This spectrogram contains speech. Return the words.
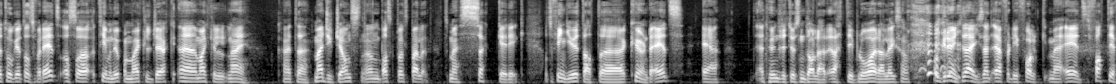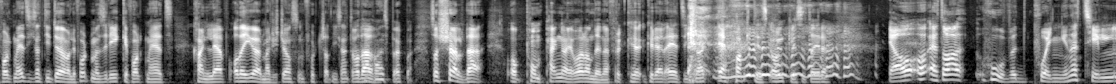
det tok ut oss for aids, og så teamer de opp med Michael Jack eh, Michael, nei, hva heter det? Magic Johnson, en basketballspiller som er søkkerik. Og så finner de ut at kuren til aids er 100 000 dollar rett i blodåra. Liksom. Og grunnen til det sant, er fordi folk med aids, fattige folk med aids sant, de dør veldig fort, mens rike folk med aids kan leve. Og det gjør Magic Johnson fortsatt. Det var det det var en spøk på. Så sjøl det, å pumpe penger i årene dine for å kurere aids, sant, er faktisk ordentlig satire. Ja, og et av hovedpoengene til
